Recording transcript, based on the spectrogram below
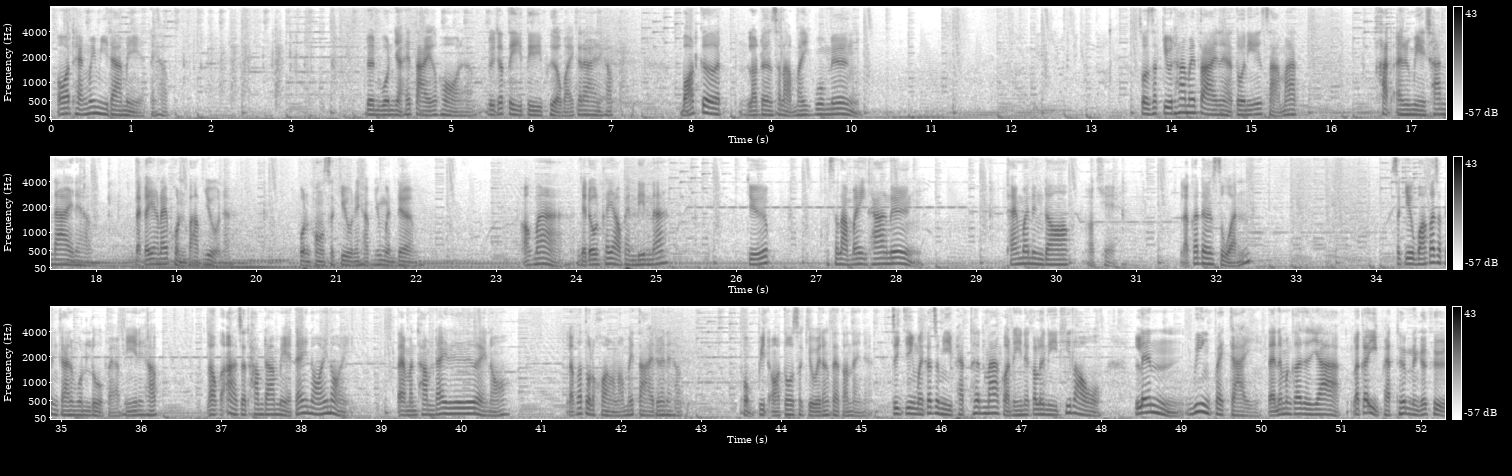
เพราะว่าแทงไม่มีดาเมจนะครับ เดินวนอย่าให้ตายก็พอนะครับ หรือจะตีตีเผื่อไว้ก็ได้นะครับ บอสเกิด เราเดินสลับมาอีกมุมหนึง ส่วนสกิลถ้าไม่ตายเนี่ย ตัวนี้สามารถขัดแอนิเมชันได้นะครับ แต่ก็ยังได้ผลบัฟอยู่นะ ผลของสกิลนะครับยังเหมือนเดิม ออกมา อย่าโดนเขย่าแผ่นดินนะจึ๊บสลับมาอีกทางหนึ่งแทงมาหนึ่งดอก โอเค แล้วก็เดินสวน สกิลบอสก็จะเป็นการวนลูปแบบนี้นะครับ เราก็อาจจะทำดาเมจได้น้อยหน่อย แต่มันทำได้เรื่อยๆเนาะแล้วก็ตัวละครของเราไม่ตายด้วยนะครับ ผมปิดออโต้สกิลไว้ตั้งแต่ตอนไหนเนี่ย จริง ๆ มันก็จะมีแพทเทิร์นมากกว่านี้ในกรณีที่เราเล่นวิ่งไปไกล แต่นั่นมันก็จะยาก แล้วก็อีกแพทเทิร์นหนึ่งก็คือ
